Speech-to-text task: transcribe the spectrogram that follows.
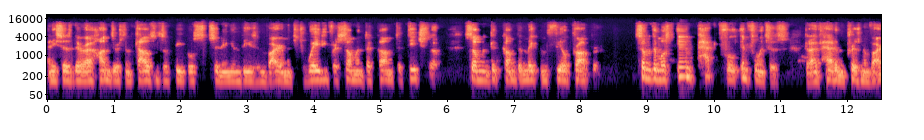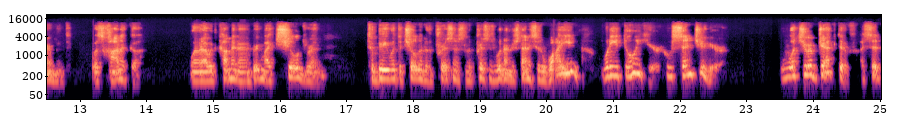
And he says there are hundreds and thousands of people sitting in these environments waiting for someone to come to teach them, someone to come to make them feel proper. Some of the most impactful influences that I've had in the prison environment was Hanukkah, when I would come in and bring my children to be with the children of the prisoners, and the prisoners wouldn't understand. He said, Why you, what are you doing here? Who sent you here? What's your objective? I said,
